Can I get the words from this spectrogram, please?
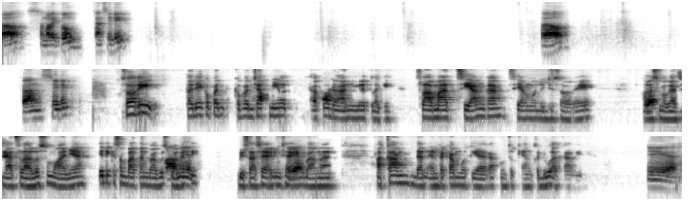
Halo, Assalamualaikum, Kang Sidik. Halo, Kang Sidik. Sorry, tadi kepen kepencet mute. Aku udah unmute lagi. Selamat siang, Kang. Siang menuju sore. Ya. Semoga sehat selalu semuanya. Ini kesempatan bagus Amin. banget nih. Bisa sharing-sharing ya. banget. Akang dan NPK Mutiara untuk yang kedua kali ini. Iya.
